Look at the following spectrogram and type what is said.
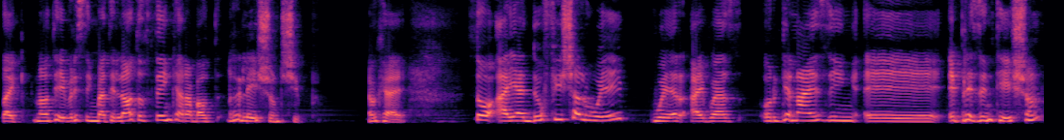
like not everything, but a lot of things are about relationship. Okay. So I had the official way where I was organizing a, a presentation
